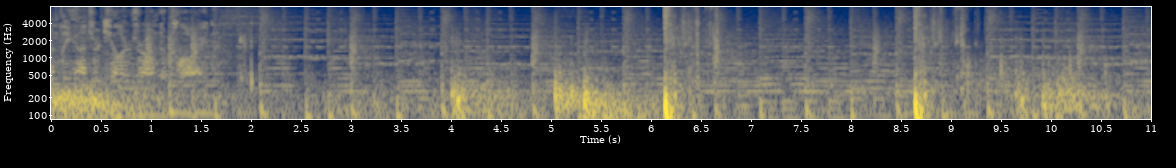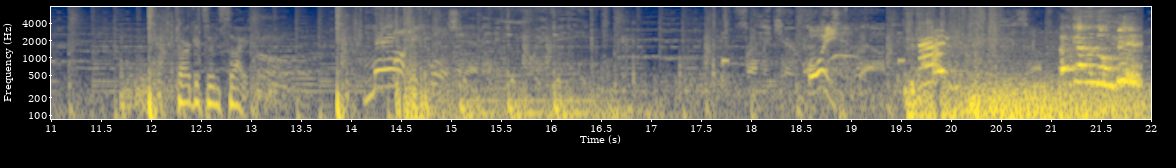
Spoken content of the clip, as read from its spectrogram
Friendly hunter killer drone deployed. Target's in sight. Jam enemy UAV. Friendly care Oi. package inbound. Our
